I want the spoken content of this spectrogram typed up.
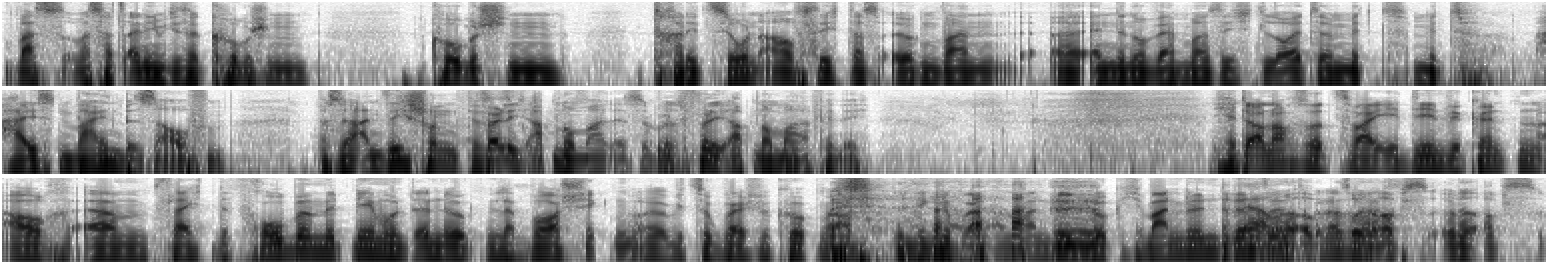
Was, was hat es eigentlich mit dieser komischen, komischen Tradition auf sich, dass irgendwann äh, Ende November sich Leute mit, mit heißen Wein besaufen? Was ja an sich schon Das völlig ist abnormal ist. Gut. Völlig abnormal, Mhm. finde ich. Ich hätte auch noch so zwei Ideen. Wir könnten auch ähm, vielleicht eine Probe mitnehmen und in irgendein Labor schicken. Oder wie zum Beispiel gucken, ob in den gebrannten Mandeln wirklich Mandeln drin Ja, sind oder, oder, ob, so. oder ob's, oder ob's,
